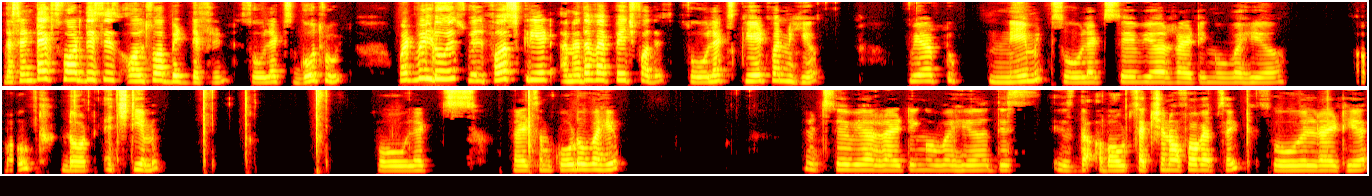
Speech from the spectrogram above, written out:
The syntax for this is also a bit different. So let's go through it. What we'll do is we'll first create another web page for this. So let's create one here. We have to name it. So let's say we are writing over here about.html so let's write some code over here. Let's say we are writing over here this is the about section of our website. So we'll write here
